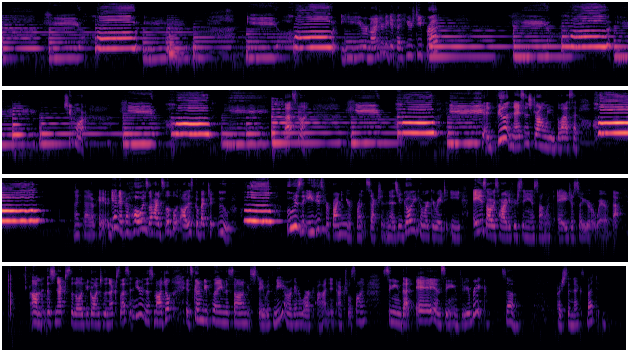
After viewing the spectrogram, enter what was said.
deep breath. He, ho, E. Two more. He, ho, E. Last one. He, ho, he. And feel it nice and strong when you blast that. Ho. Like that, okay? Again, if a ho is a hard syllable, always go back to oo. Ooh is the easiest for finding your front section. And as you go, you can work your way to E. A is always hard if you're singing a song with A, just so you're aware of that. Um, this next little, if you go into the next lesson here in this module, it's going to be playing the song Stay With Me, and we're going to work on an actual song, singing that A and singing through your break. So, push the next button.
